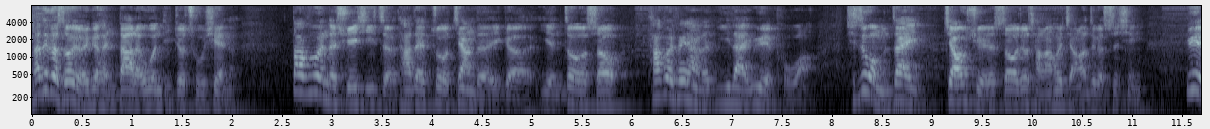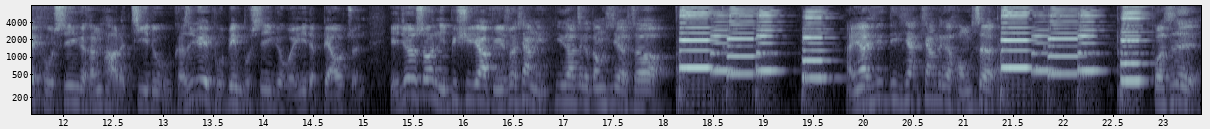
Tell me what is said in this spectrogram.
那这个时候有一个很大的问题就出现了，大部分的学习者他在做这样的一个演奏的时候，他会非常的依赖乐谱啊。其实我们在教学的时候就常常会讲到这个事情。乐谱是一个很好的记录，可是乐谱并不是一个唯一的标准。也就是说，你必须要，比如说像你遇到这个东西的时候，啊，你要去像像这个红色，或是，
